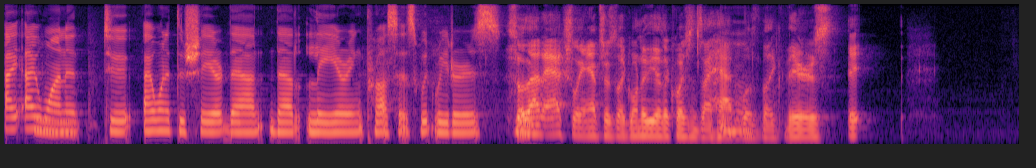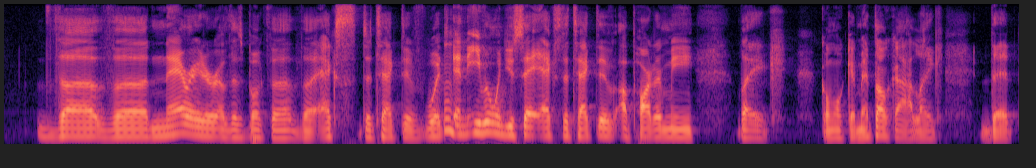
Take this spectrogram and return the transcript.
I, I wanted to I wanted to share that that layering process with readers. So that actually answers like one of the other questions I had was like there's it the the narrator of this book, the the ex detective, which and even when you say ex detective, a part of me like como que me toca like that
